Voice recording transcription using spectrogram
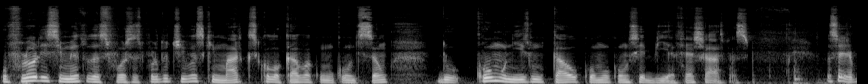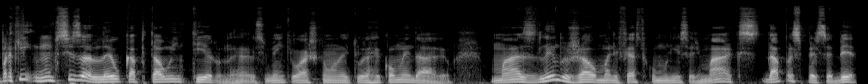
o florescimento das forças produtivas que Marx colocava como condição do comunismo tal como concebia. Fecha aspas. Ou seja, para quem não precisa ler o Capital inteiro, né? se bem que eu acho que é uma leitura recomendável, mas lendo já o Manifesto Comunista de Marx, dá para se perceber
